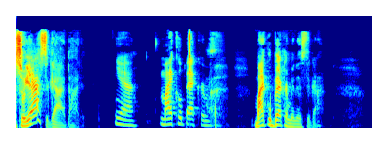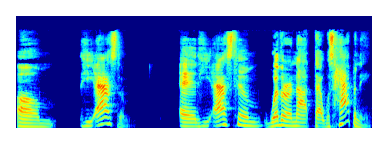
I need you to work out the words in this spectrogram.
so he asked the guy about it. Yeah. Michael Beckerman. Michael Beckerman is the guy. Um, he asked him, and he asked him whether or not that was happening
